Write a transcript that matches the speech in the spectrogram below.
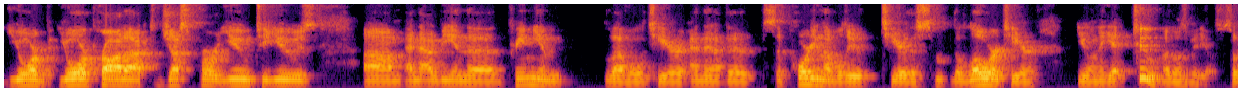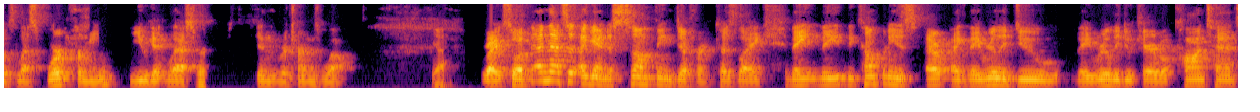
your your product just for you to use, um, and that would be in the premium level tier, and then at the supporting level tier, the the lower tier, you only get two of those videos, so it's less work for me. You get less in return as well. Yeah. Right. So, if, and that's again just something different because, like, they, they the companies like they really do they really do care about content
